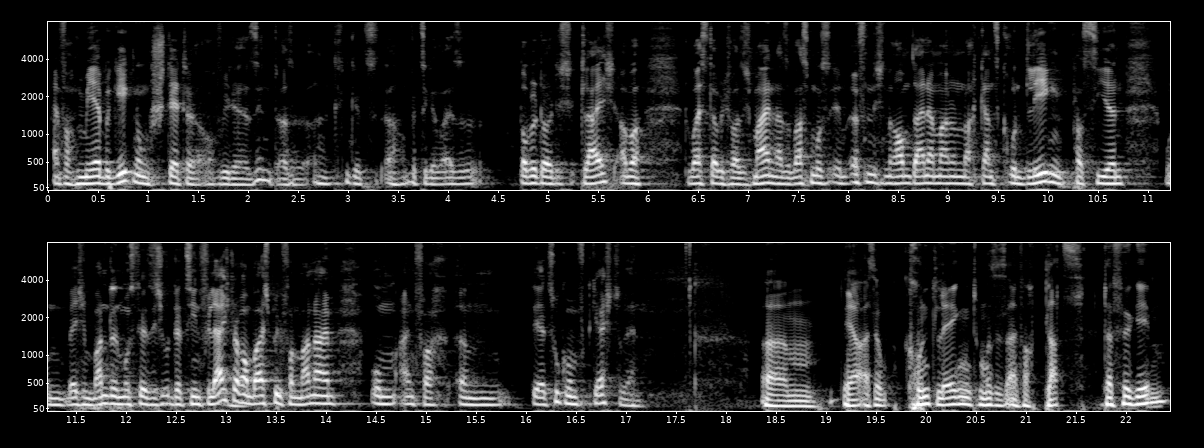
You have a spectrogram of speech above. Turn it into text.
einfach mehr Begegnungsstätte auch wieder sind? Also klingt jetzt witzigerweise doppeldeutig gleich, aber du weißt, glaube ich, was ich meine. Also was muss im öffentlichen Raum deiner Meinung nach ganz grundlegend passieren und welchem Wandel muss der sich unterziehen? Vielleicht auch am Beispiel von Mannheim, um einfach ähm, der Zukunft gerecht zu werden. Ähm, ja, also grundlegend muss es einfach Platz dafür geben,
